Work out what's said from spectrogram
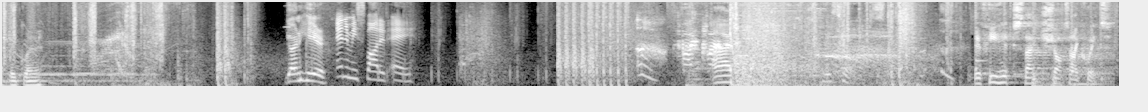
Acabei com ele. Gun here. Enemy spotted A. Three souls. If he hits that shot I quit.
